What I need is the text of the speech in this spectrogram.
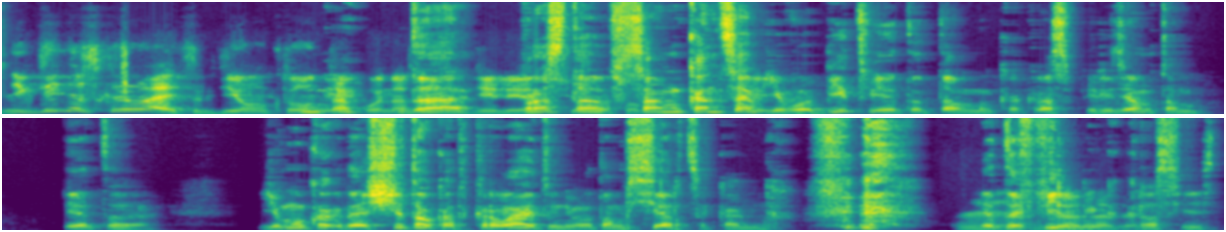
Нигде не раскрывается, где он, кто он такой на да, самом деле. просто в самом конце в его битве, это там мы как раз перейдем, там это... Ему когда щиток открывают, у него там сердце как бы. Это в фильме как раз есть.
